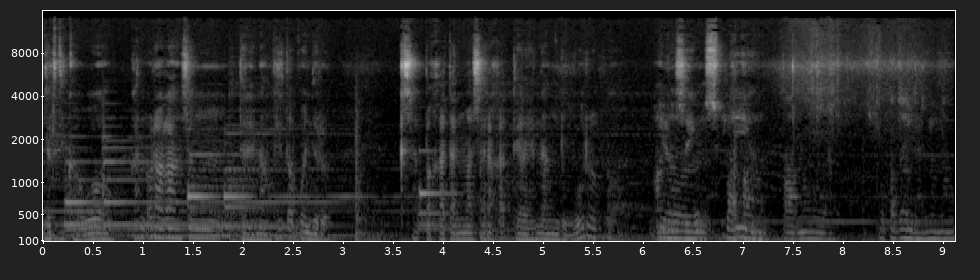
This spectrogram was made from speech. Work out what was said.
njur digawa. Kan ora langsung dalan nang situ apa njero? Kesepakatan masyarakat dalan nang dhuwur apa? Ono sing sepakat tanu sepakat yang dana nang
